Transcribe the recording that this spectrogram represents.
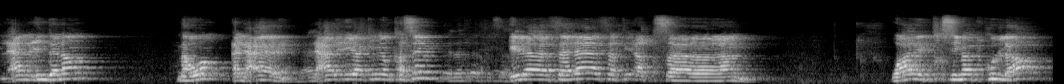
الآن عندنا ما هو؟ العاري العاري إلى كم ينقسم؟ إلى ثلاثة أقسام. وهذه التقسيمات كلها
